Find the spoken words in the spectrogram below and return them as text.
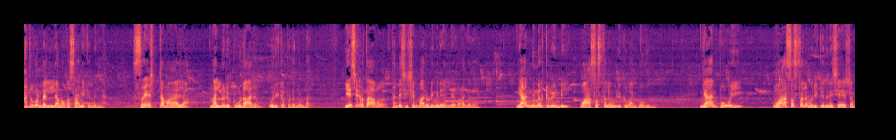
അതുകൊണ്ടെല്ലാം അവസാനിക്കുന്നില്ല. ശ്രേഷ്ഠമായ നല്ലൊരു കൂടാരം ഒരുക്കപ്പെടുന്നുണ്ട്. യേശു കർത്താവ് തന്റെ ശിഷ്യന്മാരോട് ഇങ്ങനെയല്ലേ പറഞ്ഞത്? ഞാൻ നിങ്ങൾക്ക് വേണ്ടി വാസസ്ഥലം ഒരുക്കുവാൻ പോകുന്നു. ഞാൻ പോയി വാസസ്ഥലം ഒരുക്കിയതിന് ശേഷം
